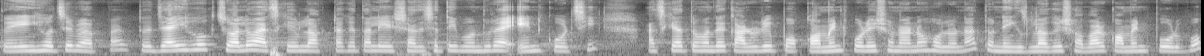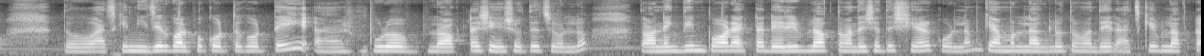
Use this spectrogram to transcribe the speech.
তো এই হচ্ছে ব্যাপার। তো যাই হোক, চলো আজকে ব্লগটাকে তাহলে এর সাথে সাথেই বন্ধুরা এন্ড করছি। আজকে আর তোমাদের কারোরই কমেন্ট পড়ে শোনানো হলো না, তো নেক্সট ব্লগে সবার কমেন্ট পড়ব। তো আজকে নিজের গল্প করতে করতেই পুরো ব্লগটা শেষ হতে চলল। তো অনেক দিন পর একটা ডেলি ব্লগ তোমাদের সাথে শেয়ার করলাম। কেমন লাগল তোমাদের আজকের ব্লগটা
